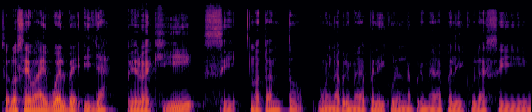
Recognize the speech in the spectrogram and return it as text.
Solo se va y vuelve y ya. Pero aquí sí, no tanto como en la primera película. En la primera película sí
